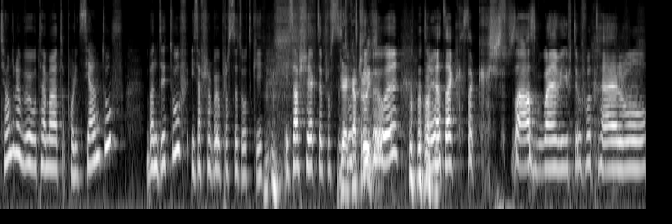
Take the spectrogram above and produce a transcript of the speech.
ciągle był temat policjantów. Bandytów i zawsze były prostytutki. I zawsze jak te prostytutki były, to ja tak, tak zaraz głębiej w tym fotelu.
